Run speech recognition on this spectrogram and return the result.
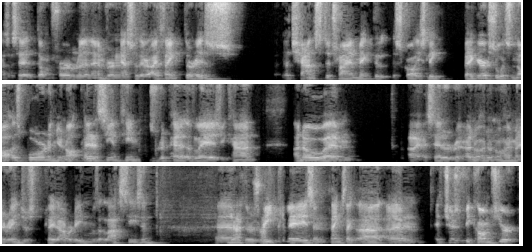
as I said, Dunfermline, and Inverness are there. I think there is a chance to try and make the, the Scottish League bigger, so it's not as boring, and you're not playing yeah. the same teams repetitively as you can. I know. Um, I, I said I know. I don't know how many Rangers played Aberdeen. Was it last season? Um, yeah. There's replays and things like that. Um. It just becomes you're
